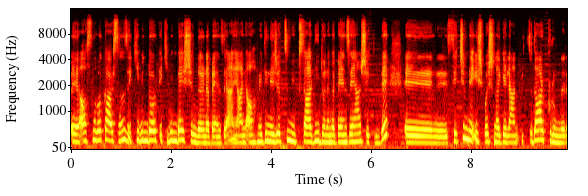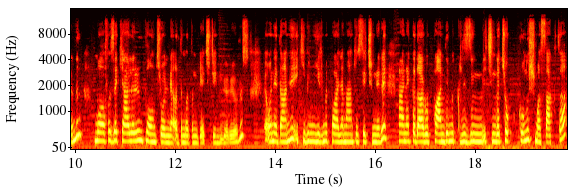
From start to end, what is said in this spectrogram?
e, aslına bakarsanız 2004-2005 yıllarına benzeyen yani Ahmedi Necat'ın yükseldiği döneme benzeyen şekilde e, seçimle iş başına gelen iktidar kurumlarının muhafazakarların kontrolüne adım adım geçtiğini görüyoruz. E, o nedenle 2020 parlamento seçimleri her ne kadar bu pandemi krizinin içinde çok konuşmasak da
